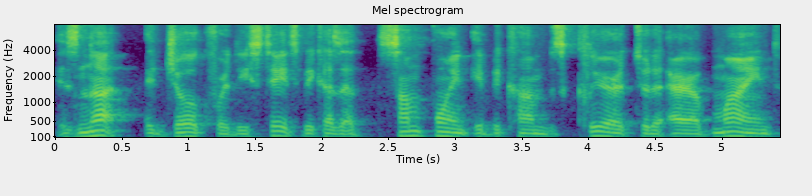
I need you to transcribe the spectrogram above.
is not a joke for these states because at some point it becomes clear to the Arab mind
